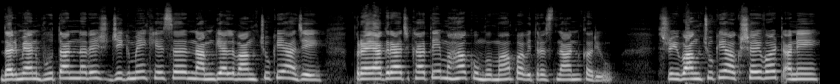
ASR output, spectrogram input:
દરમિયાન ભૂતાન નરેશ જિગ્મે ખેસર નામગ્યાલ વાંગચુકે આજે પ્રયાગરાજ ખાતે મહાકુંભમાં પવિત્ર સ્નાન કર્યું. શ્રી વાંગચુકે અક્ષયવટ અને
